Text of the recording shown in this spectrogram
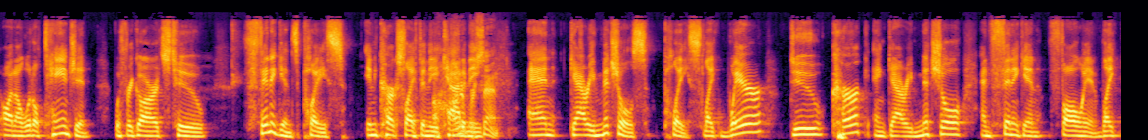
on a little tangent with regards to Finnegan's place in Kirk's life in the 100%. Academy and Gary Mitchell's place? Like, where do Kirk and Gary Mitchell and Finnegan fall in? Like,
